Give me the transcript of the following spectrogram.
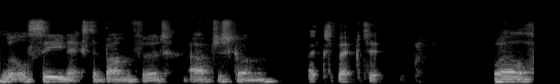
little C next to Bamford, I've just gone. Expect it. Well,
